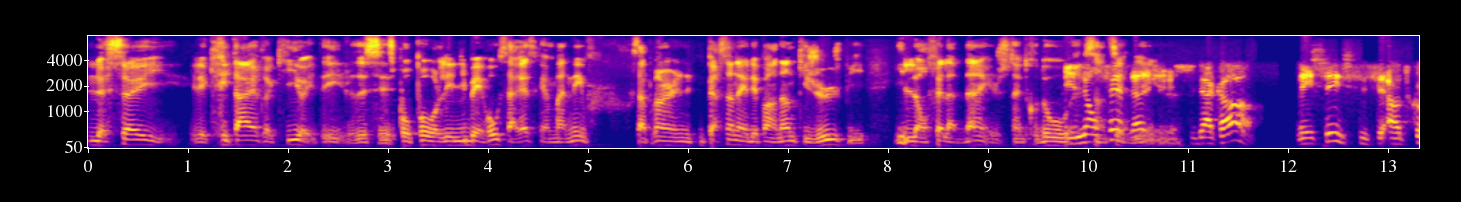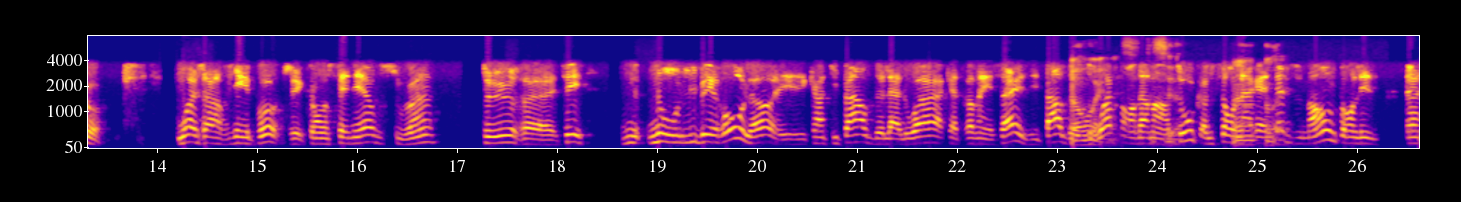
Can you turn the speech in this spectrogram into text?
le seuil et les critères requis a été, je veux dire, c'est pour, pour les libéraux, ça reste qu'à un moment donné, pff, ça prend une, personne indépendante qui juge, puis ils l'ont fait là-dedans, et Justin Trudeau Ils euh, l'ont s'en fait, là, je suis d'accord. Mais tu sais, c'est- c'est- en tout cas, moi, j'en reviens pas. C'est qu'on s'énerve souvent sur, euh, tu sais, nos libéraux, là, et quand ils parlent de la loi 96, ils parlent de Ah droits fondamentaux, comme si on Hum, arrêtait ouais. du monde, qu'on les leur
